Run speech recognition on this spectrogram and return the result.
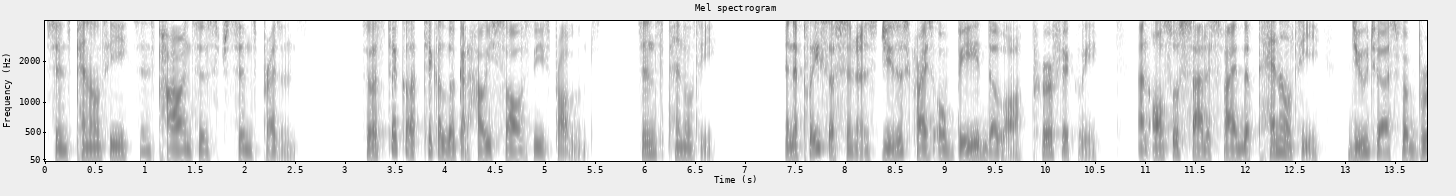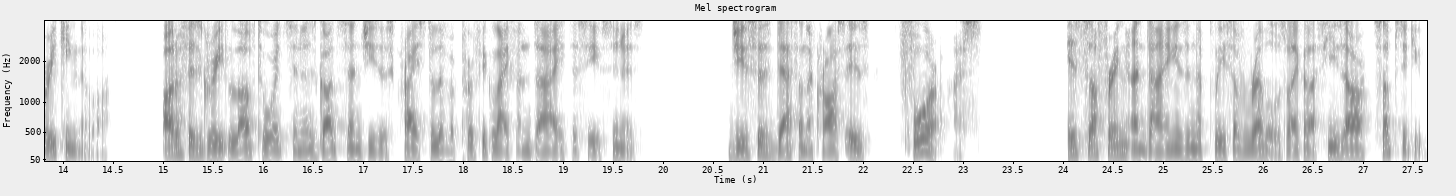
sin's penalty, sin's power, and sin's, presence. So let's take a, take a look at how he solves these problems. Sin's penalty. In the place of sinners, Jesus Christ obeyed the law perfectly and also satisfied the penalty due to us for breaking the law. Out of his great love towards sinners, God sent Jesus Christ to live a perfect life and die to save sinners. Jesus' death on the cross is for us. His suffering and dying is in the place of rebels like us. He's our substitute.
